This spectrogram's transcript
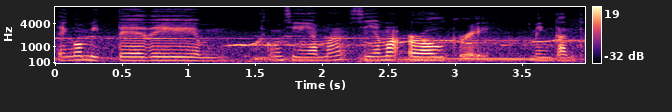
Tengo mi té de... ¿Cómo se llama? Se llama Earl Grey. Me encanta.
